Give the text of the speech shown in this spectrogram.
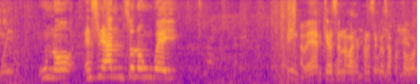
Muy. Uno. Es real, solo un güey. Ping. A ver, quiero hacer una baja con esta cosa, por favor.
